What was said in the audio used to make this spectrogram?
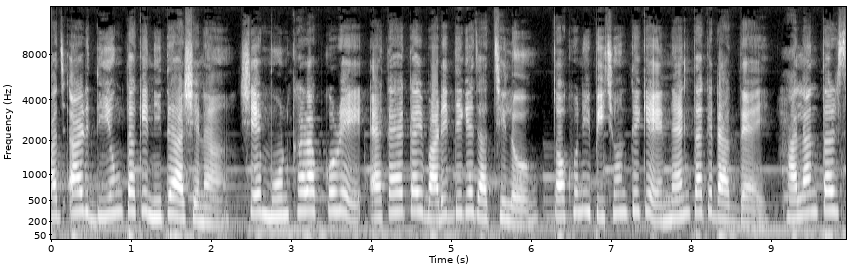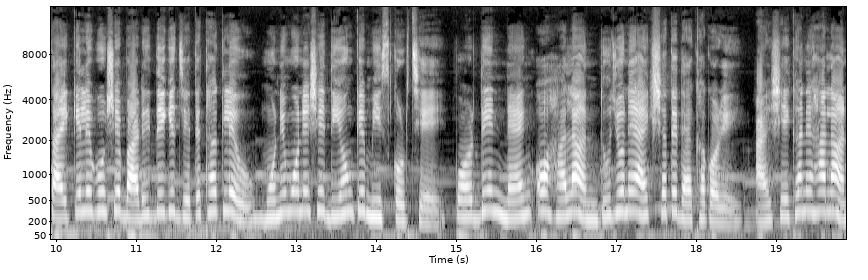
আজ আর দিয়ং তাকে নিতে আসে না। সে মন খারাপ করে একা একাই বাড়ির দিকে যাচ্ছিল। তখনই পিছন থেকে ন্যাং তাকে ডাক দেয়। হালান তার সাইকেলে বসে বাড়ির দিকে যেতে থাকলেও মনে মনে সে দিয়ংকে মিস করছে। পরদিন ন্যাং ও হালান দুজনে একসাথে দেখা করে, আর সেখানে হালান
